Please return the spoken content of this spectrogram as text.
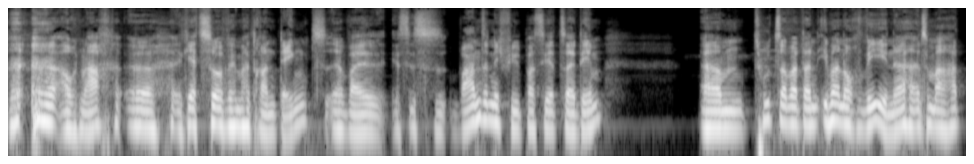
auch nach äh, jetzt so, wenn man dran denkt, äh, weil es ist wahnsinnig viel passiert seitdem ähm, tut's aber dann immer noch weh, ne? Also man hat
